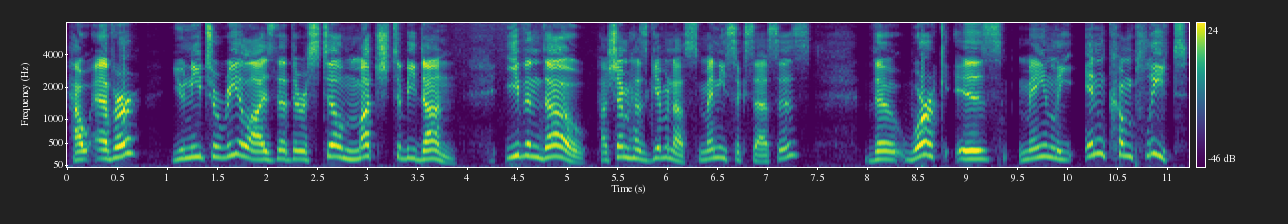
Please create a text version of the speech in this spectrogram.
However, you need to realize that there is still much to be done. Even though Hashem has given us many successes, the work is mainly incomplete.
